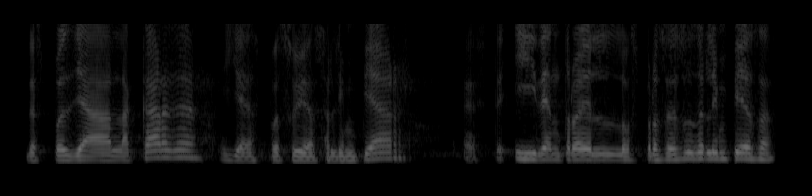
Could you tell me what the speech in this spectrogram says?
Después ya la carga y ya después subías a limpiar. Este, y dentro de los procesos de limpieza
